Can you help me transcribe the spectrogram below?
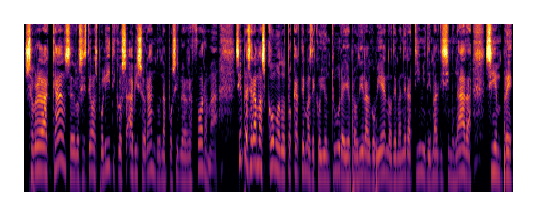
sobre el alcance de los sistemas políticos avisorando una posible reforma. Siempre será más cómodo tocar temas de coyuntura y aplaudir al gobierno de manera tímida y mal disimulada, siempre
